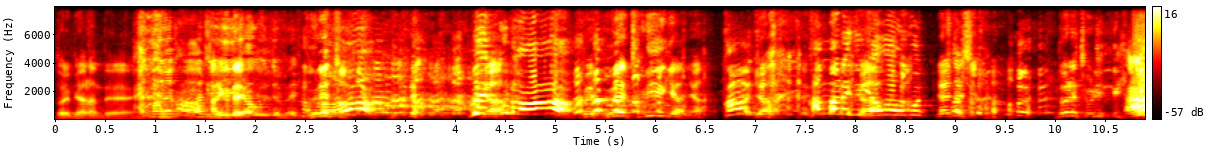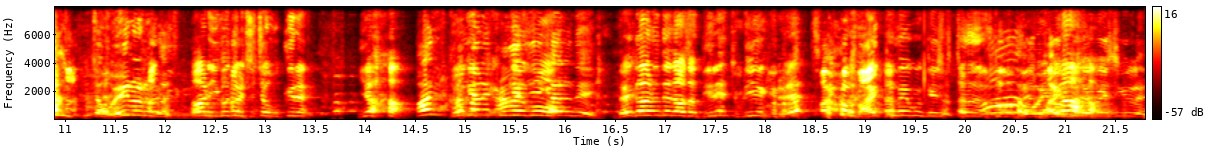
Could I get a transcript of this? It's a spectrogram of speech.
너네 미안한데. 간만에 강아지 아니, 근데 얘기하고 있는데 왜 너네 왜 끊어? 왜 너네 둘이 얘기하냐? 강아지 야, 간만에 지금 야. 영화 온거 야 자식 너네 둘이 얘기 아 진짜 왜 이러는 거야 지금 아니 이거들 진짜 웃기네 야 아니 간만에 강아지. 얘기하는데 내가 하는데 나와서 니네 둘이 얘기를 해? 아, 형 마이크 메고 계셨잖아요. 어이가 왜 계시길래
